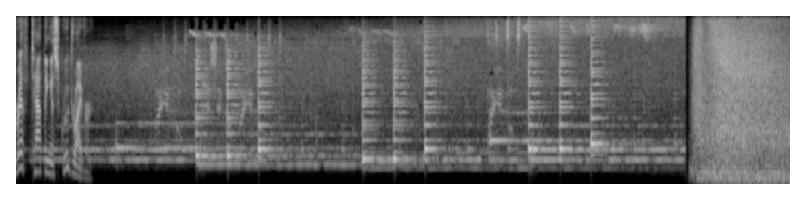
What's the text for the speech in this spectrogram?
drift tapping a screwdriver.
